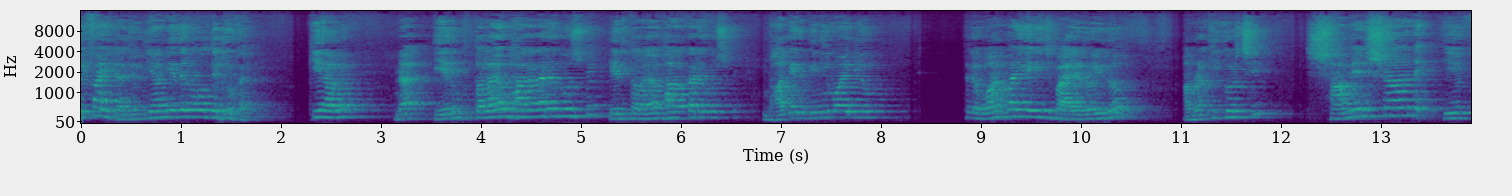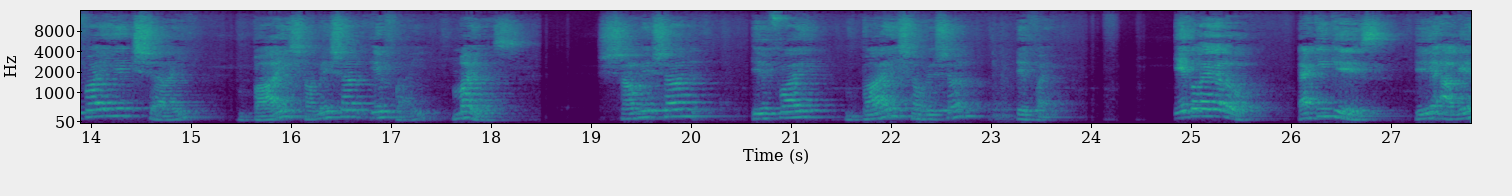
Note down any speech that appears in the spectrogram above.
এফ আইটা যদি আমি এদের মধ্যে ঢোকাই, কি হবে? না, এর তলায়ও ভাগ আকারে বসবে, এর তলায়ও ভাগ আকারে বসবে, ভাগের বিনিময় নিয়ম। তাহলে ওয়ান বাই এইচ বাইরে রইল, আমরা কি করছি? Summation F I X I by summation F I minus summation F I by summation F I A কোথায় গেল? একই কেস এ আগে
